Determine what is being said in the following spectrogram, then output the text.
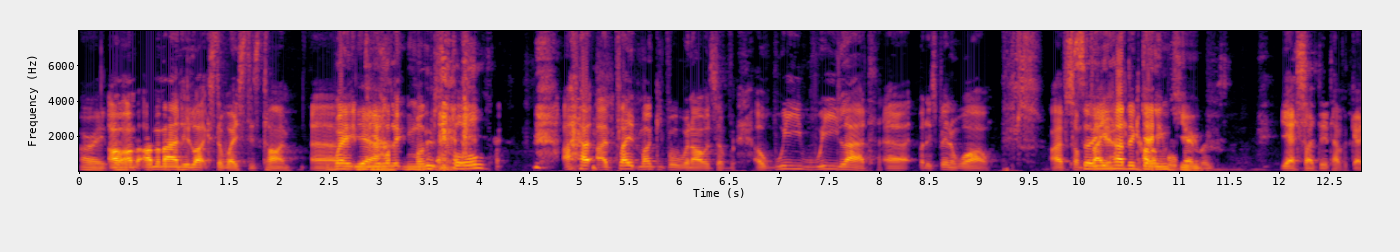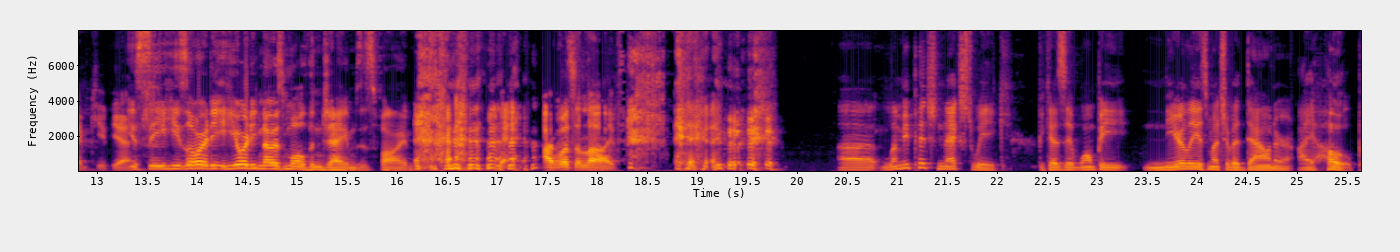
All right. Well, I'm, I'm, a man who likes to waste his time. Uh, Wait, yeah. do you like Monkey Ball? I, I, played Monkey Ball when I was a, a wee wee lad, uh, but it's been a while. I have some. So you had a GameCube. Memories. Yes, I did have a GameCube. Yeah. You see, he's already he already knows more than James. It's fine. yeah, I was alive. uh, let me pitch next week because it won't be nearly as much of a downer. I hope.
